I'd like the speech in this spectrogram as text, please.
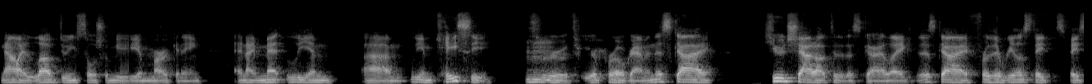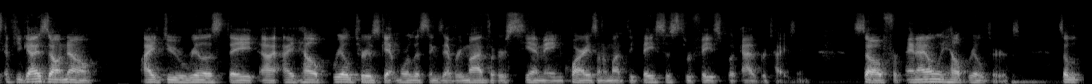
Now I love doing social media marketing. And I met Liam, um, Liam Casey mm-hmm. through through your program. And this guy, huge shout out to this guy. Like this guy for the real estate space. If you guys don't know, I do real estate. I, I help realtors get more listings every month or CMA inquiries on a monthly basis through Facebook advertising. So, for, and I only help realtors. So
